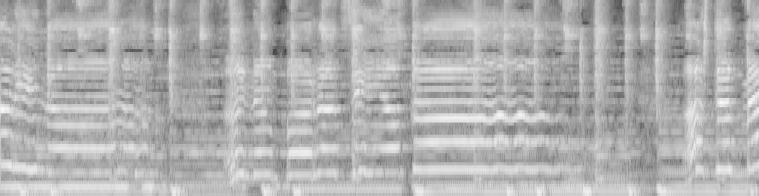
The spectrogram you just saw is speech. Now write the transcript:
alina În împărăția ta Aștept mereu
